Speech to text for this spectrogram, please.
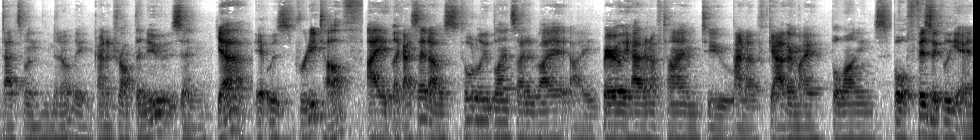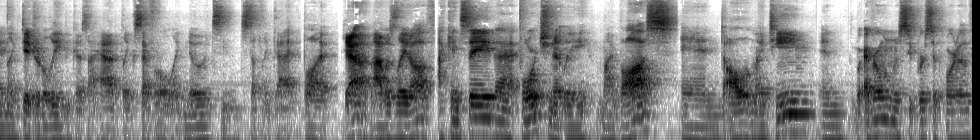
that's when you know they kind of dropped the news and yeah, it was pretty tough. I, like I said, I was totally blindsided by it. I barely had enough time to kind of gather my belongings, both physically and like digitally, because I had like several like notes and stuff like that. But yeah, I was laid off. I can say that fortunately, my boss and all of my team and everyone was super supportive.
